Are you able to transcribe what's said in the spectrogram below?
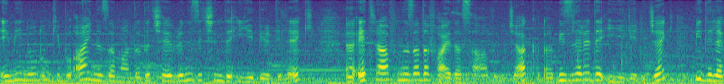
emin olun ki bu aynı zamanda da çevreniz için de iyi bir dilek. Etrafınıza da fayda sağlayacak, bizlere de iyi gelecek bir dilek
